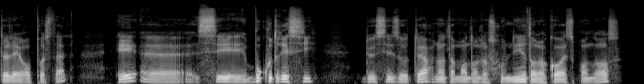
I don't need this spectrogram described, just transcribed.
de l'aéropostale. Et euh, c'est beaucoup de récits de ces auteurs, notamment dans leurs souvenirs, dans leurs correspondances,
